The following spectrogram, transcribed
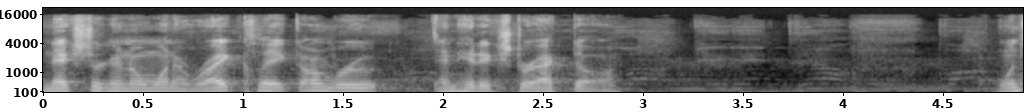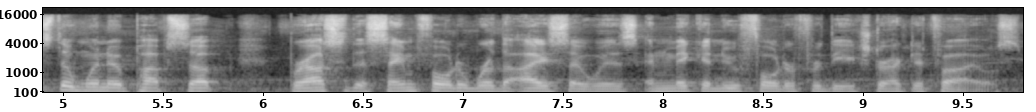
Next you're going to want to right click on root and hit extract all. Once the window pops up, browse to the same folder where the ISO is and make a new folder for the extracted files.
